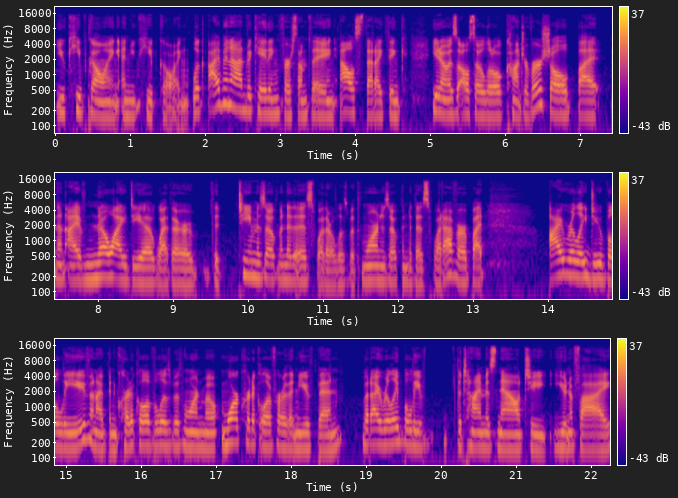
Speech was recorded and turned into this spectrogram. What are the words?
you keep going and you keep going. Look, I've been advocating for something else that I think, you know, is also a little controversial, but and I have no idea whether the team is open to this, whether Elizabeth Warren is open to this, whatever, but I really do believe, and I've been critical of Elizabeth Warren, mo- more critical of her than you've been, but I really believe the time is now to unify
